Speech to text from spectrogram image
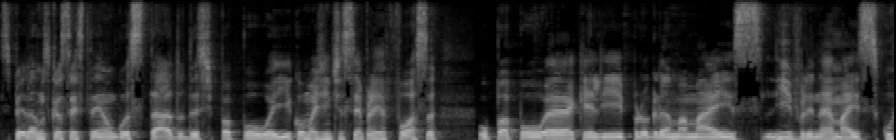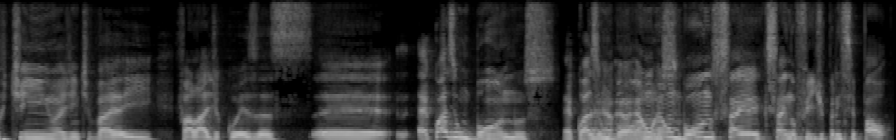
Esperamos que vocês tenham gostado deste papo aí. Como a gente sempre reforça, o Papo é aquele programa mais livre, né? Mais curtinho. A gente vai falar de coisas. É, é quase um bônus. É quase um é, bônus. É um, é um bônus que sai, que sai no feed principal.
